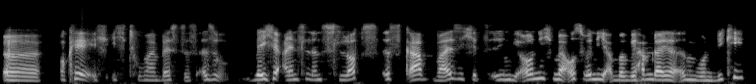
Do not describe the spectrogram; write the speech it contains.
Äh, okay, ich, ich tue mein Bestes. Also, welche einzelnen Slots es gab, weiß ich jetzt irgendwie auch nicht mehr auswendig, aber wir haben da ja irgendwo ein Wiki.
